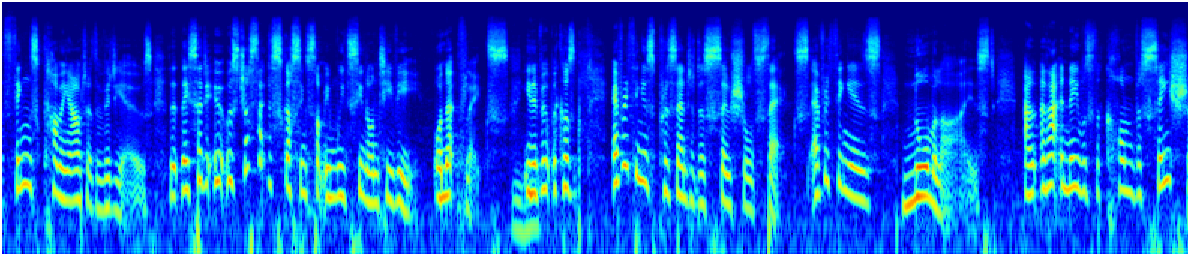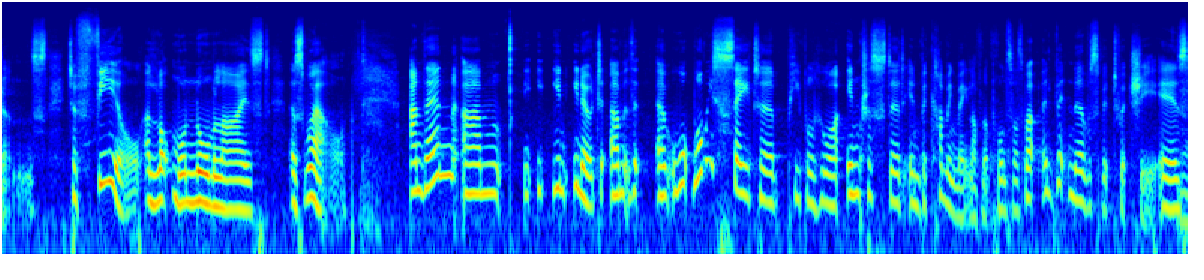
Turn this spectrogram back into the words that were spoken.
things coming out of the videos that they said it was just like discussing something we'd seen on TV or Netflix you know mm-hmm. because everything is presented as social sex. Everything is normalized. And, and that enables the conversations to feel a lot more normalized as well and then, um, you, you know, to, um, uh, what, what we say to people who are interested in becoming Make Love Not Porn stars, but a bit nervous, a bit twitchy, is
